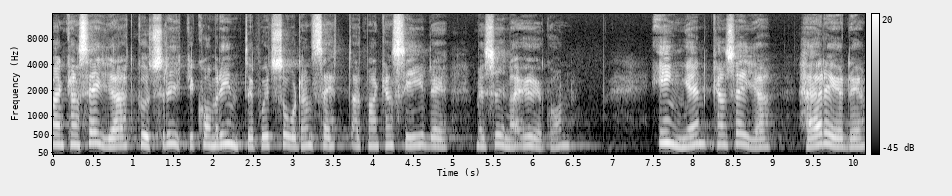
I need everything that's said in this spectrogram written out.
Man kan säga att Guds rike kommer inte på ett sådant sätt att man kan se det med sina ögon. Ingen kan säga här är det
